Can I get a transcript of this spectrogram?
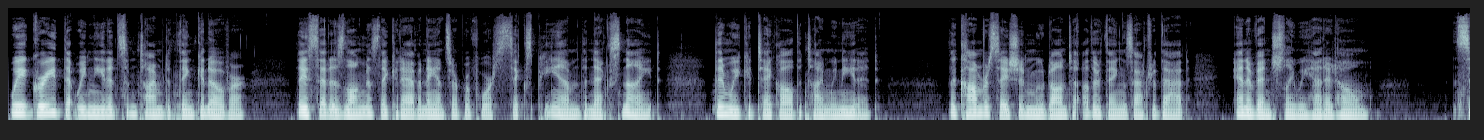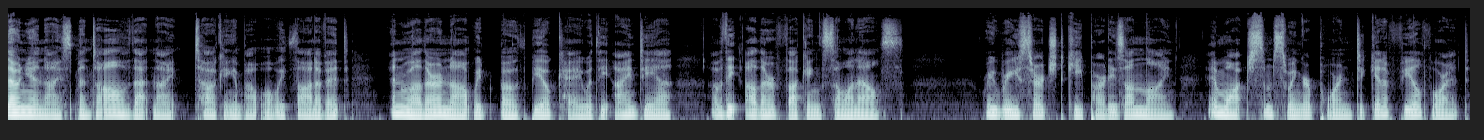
We agreed that we needed some time to think it over. They said as long as they could have an answer before 6 p.m. the next night, then we could take all the time we needed. The conversation moved on to other things after that, and eventually we headed home. Sonia and I spent all of that night talking about what we thought of it and whether or not we'd both be okay with the idea of the other fucking someone else. We researched key parties online and watched some swinger porn to get a feel for it,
